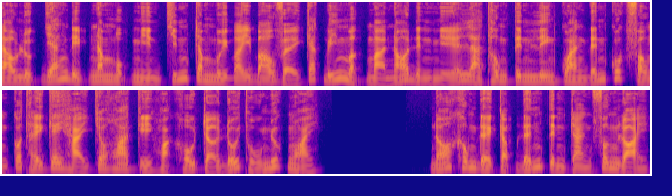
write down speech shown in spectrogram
Đạo luật gián điệp năm 1917 bảo vệ các bí mật mà nó định nghĩa là thông tin liên quan đến quốc phòng có thể gây hại cho Hoa Kỳ hoặc hỗ trợ đối thủ nước ngoài. Nó không đề cập đến tình trạng phân loại,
